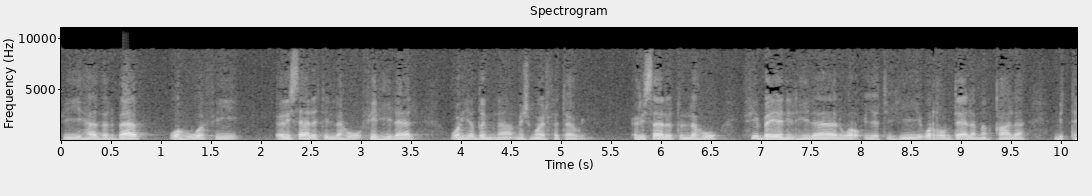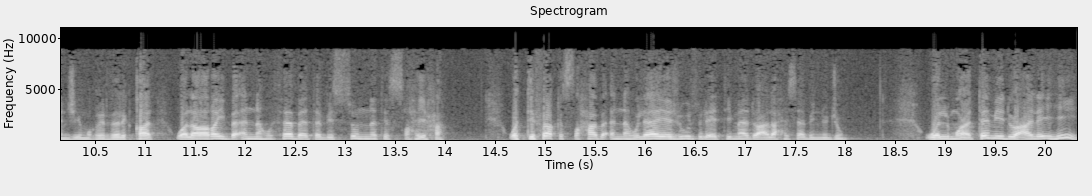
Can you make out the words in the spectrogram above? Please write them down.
في هذا الباب وهو في رسالة له في الهلال وهي ضمن مجموع الفتاوي. رسالة له في بيان الهلال ورؤيته والرد على من قال بالتنجيم وغير ذلك قال ولا ريب أنه ثبت بالسنة الصحيحة. واتفاق الصحابة أنه لا يجوز الاعتماد على حساب النجوم. والمعتمد عليه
